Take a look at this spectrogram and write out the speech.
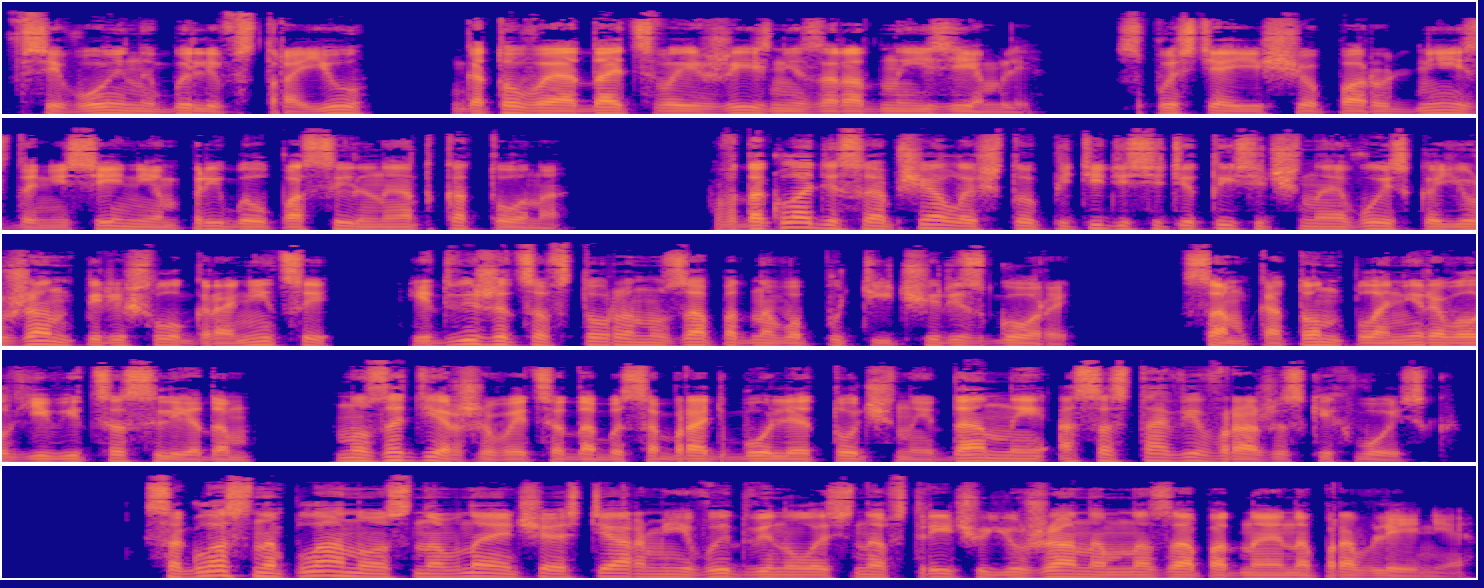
Все воины были в строю, готовые отдать свои жизни за родные земли. Спустя еще пару дней с донесением прибыл посыльный от Катона. В докладе сообщалось, что 50-тысячное войско южан перешло границы и движется в сторону западного пути через горы. Сам Катон планировал явиться следом, но задерживается, дабы собрать более точные данные о составе вражеских войск. Согласно плану, основная часть армии выдвинулась навстречу южанам на западное направление.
